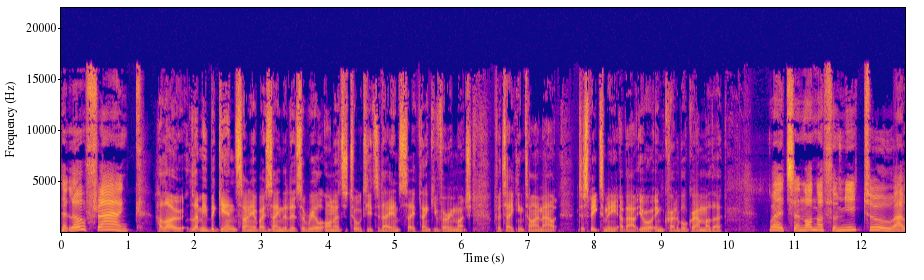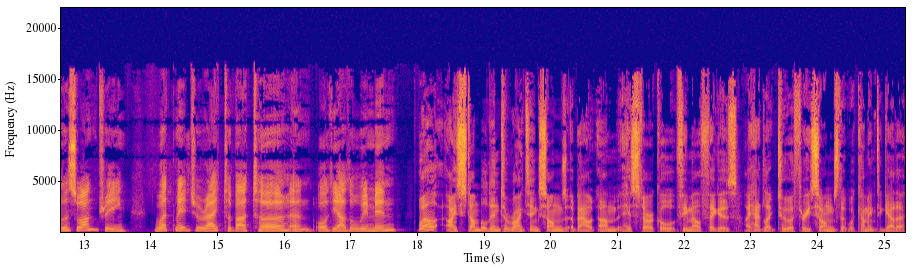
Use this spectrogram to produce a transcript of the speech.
Hello, Frank. Hello. Let me begin, Sania, by saying that it's a real honor to talk to you today and say thank you very much for taking time out to speak to me about your incredible grandmother. Well, it's an honor for me too. I was wondering what made you write about her and all the other women well, I stumbled into writing songs about um, historical female figures. I had like two or three songs that were coming together,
